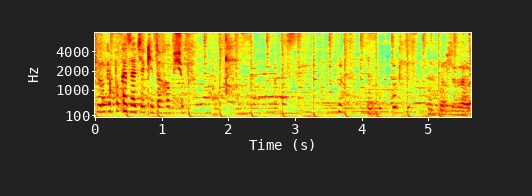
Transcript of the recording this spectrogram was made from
Ci mogę pokazać, jakie to hopsiub. Proszę brać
